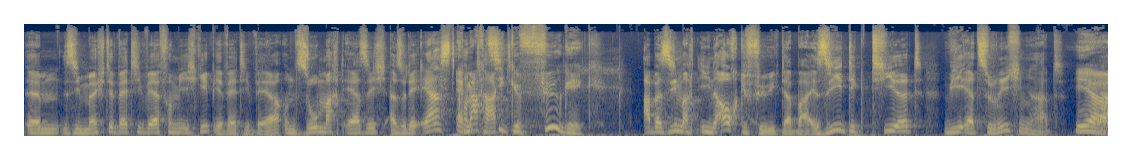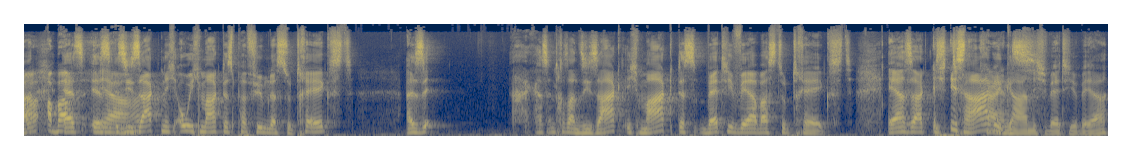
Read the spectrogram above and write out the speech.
ähm, sie möchte Vetiver von mir, ich gebe ihr Vetiver. Und so macht er sich, also der Er Erstkontakt macht sie gefügig. Aber sie macht ihn auch gefügig dabei. Sie diktiert, wie er zu riechen hat. Ja, aber- es, es, ja. sie sagt nicht, oh, ich mag das Parfüm, das du trägst. Also, ah, ganz interessant. Sie sagt, ich mag das Vetiver, was du trägst. Er sagt, ich trage keins. gar nicht Vetiver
